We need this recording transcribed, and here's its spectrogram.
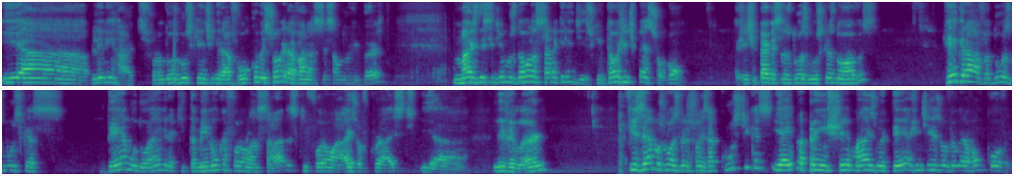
e a Bleeding Hearts. Foram duas músicas que a gente gravou, começou a gravar na sessão do Rebirth, mas decidimos não lançar naquele disco. Então a gente pensou, bom, a gente pega essas duas músicas novas, regrava duas músicas demo do Angra, que também nunca foram lançadas, que foram a Eyes of Christ e a Live and Learn. Fizemos umas versões acústicas e aí, para preencher mais o EP, a gente resolveu gravar um cover.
